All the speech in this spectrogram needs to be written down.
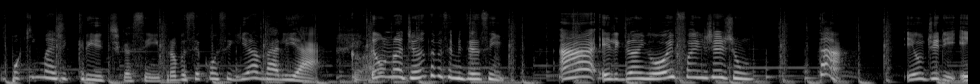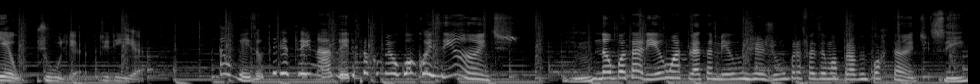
Um pouquinho mais de crítica, assim, pra você conseguir avaliar. Claro. Então não adianta você me dizer assim: ah, ele ganhou e foi em jejum. Tá. Eu diria, eu, Júlia, diria. Talvez eu teria treinado ele pra comer alguma coisinha antes. Uhum. Não botaria um atleta meu em jejum pra fazer uma prova importante. Sim.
